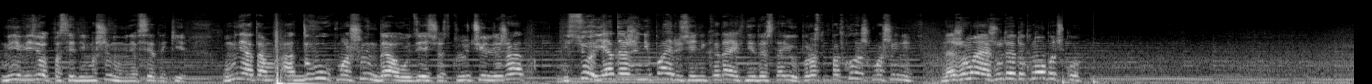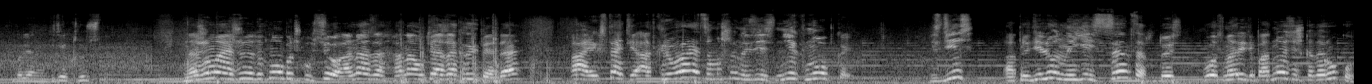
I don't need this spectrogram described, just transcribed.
мне везет последние машины, у меня все такие. У меня там от двух машин, да, вот здесь сейчас ключи лежат. И все, я даже не парюсь, я никогда их не достаю. Просто подходишь к машине, нажимаешь вот эту кнопочку. Блин, где ключ? Нажимаешь вот эту кнопочку, все, она, за, она у тебя закрытая, да? А, и кстати, открывается машина здесь не кнопкой. Здесь определенный есть сенсор, то есть, вот смотрите, подносишь когда руку,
